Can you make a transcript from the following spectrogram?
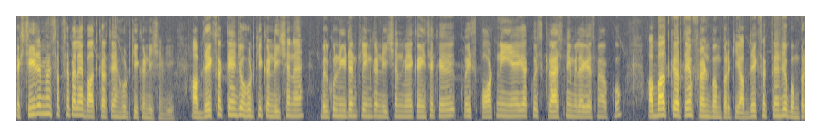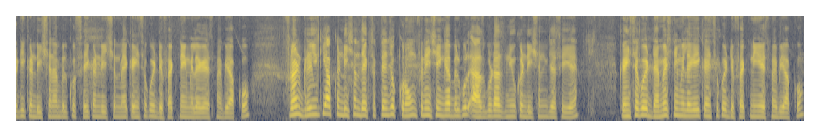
एक्सटीरियर में सबसे पहले बात करते हैं हुड की कंडीशन की। आप देख सकते हैं जो हुड की कंडीशन है, बिल्कुल नीट एंड क्लीन कंडीशन में कहीं से कोई स्पॉट नहीं है या कोई स्क्रैच नहीं मिलेगा इसमें आपको। अब बात करते हैं फ्रंट बम्पर की। आप देख सकते हैं जो बम्पर की कंडीशन है, बिल्कुल सही कंडीशन में कहीं से कोई डिफेक्ट नहीं मिलेगा इसमें भी आपको। फ्रंट ग्रिल की आप कंडीशन देख सकते हैं जो क्रोम फिनिशिंग है, बिल्कुल as good as new condition जैसी है। कहीं से कोई डैमेज नहीं मिलेगी, कहीं से कोई डिफेक्ट नहीं है इसमें भी आपको।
